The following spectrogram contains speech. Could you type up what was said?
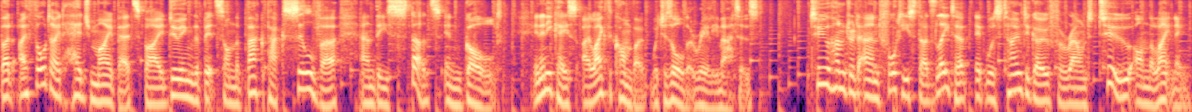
but I thought I'd hedge my bets by doing the bits on the backpack silver and these studs in gold. In any case, I like the combo, which is all that really matters. 240 studs later, it was time to go for round 2 on the Lightning.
